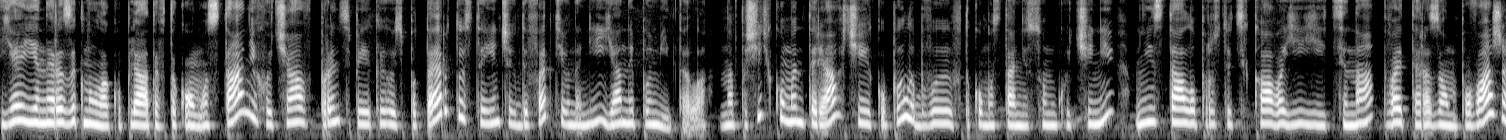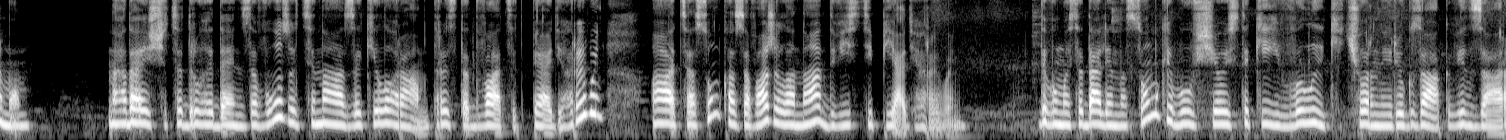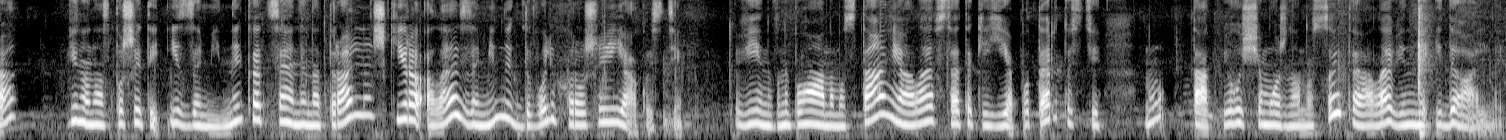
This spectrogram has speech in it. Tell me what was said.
Я її не ризикнула купляти в такому стані, хоча, в принципі, якихось потертостей, інших дефектів на ній я не помітила. Напишіть в коментарях, чи купили б ви в такому стані сумку чи ні. Мені стало просто цікава її ціна. Давайте разом поважимо. Нагадаю, що це другий день завозу. Ціна за кілограм 325 гривень, а ця сумка заважила на 205 гривень. Дивимося далі на сумки. Був ще ось такий великий чорний рюкзак від Zara. Він у нас пошитий із замінника. Це не натуральна шкіра, але замінник доволі хорошої якості. Він в непоганому стані, але все-таки є потертості. Ну, так, його ще можна носити, але він не ідеальний.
